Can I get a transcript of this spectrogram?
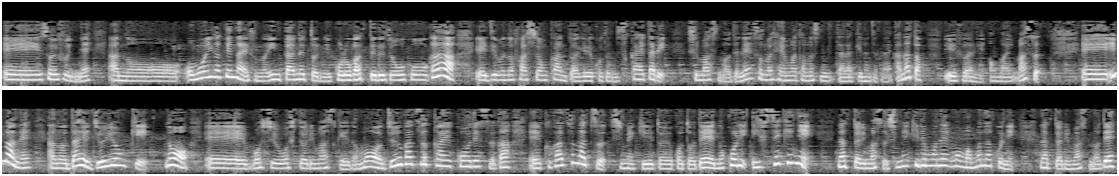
えー、そういうふうにね、あのー、思いがけないそのインターネットに転がってる情報が、えー、自分のファッション感度を上げることに使えたりしますのでね、その辺は楽しんでいただけるんじゃないかなというふうに思います。えー、今ね、あの、第14期の、えー、募集をしておりますけれども、10月開講ですが、えー、9月末締め切りということで、残り1席になっております。締め切りもね、もう間もなくになっておりますので、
